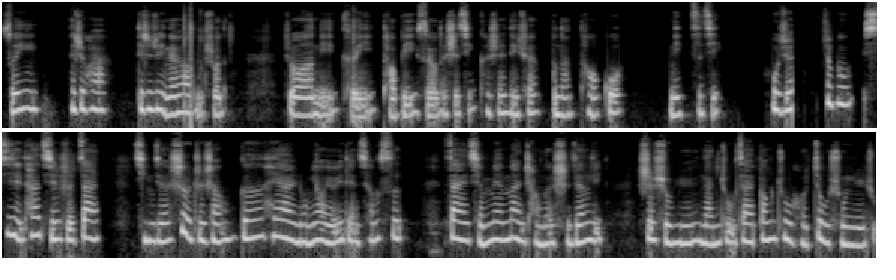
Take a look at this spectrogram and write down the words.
所以那句话，电视剧里那句话怎么说的？说你可以逃避所有的事情，可是你却不能逃过你自己。我觉得。这部戏它其实，在情节设置上跟《黑暗荣耀》有一点相似，在前面漫长的时间里，是属于男主在帮助和救赎女主，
